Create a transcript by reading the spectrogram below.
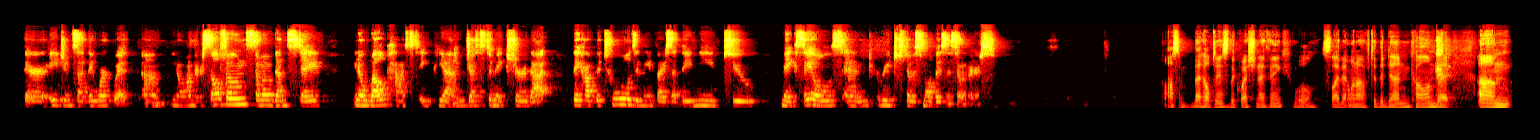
their agents that they work with, um, you know, on their cell phones. Some of them stay, you know, well past 8 p.m. just to make sure that they have the tools and the advice that they need to make sales and reach those small business owners. Awesome. That helped answer the question, I think. We'll slide that one off to the done column. But um,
